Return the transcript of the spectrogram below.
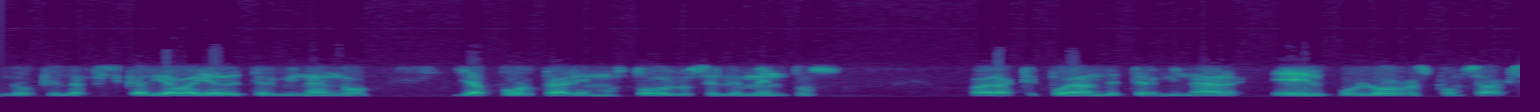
lo que la Fiscalía vaya determinando y aportaremos todos los elementos para que puedan determinar él o los responsables.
